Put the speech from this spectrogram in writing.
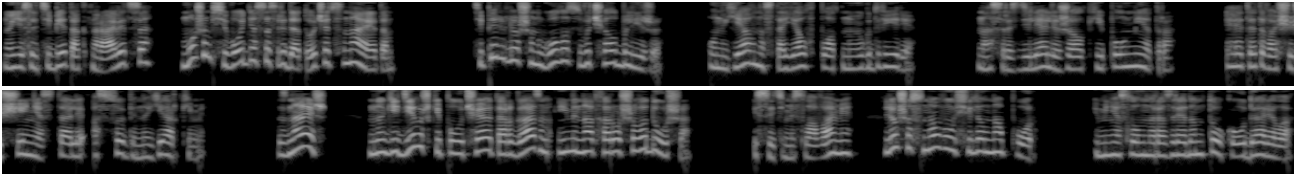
Но если тебе так нравится, можем сегодня сосредоточиться на этом. Теперь Лешин голос звучал ближе. Он явно стоял вплотную к двери. Нас разделяли жалкие полметра, и от этого ощущения стали особенно яркими. Знаешь, многие девушки получают оргазм именно от хорошего душа. И с этими словами Леша снова усилил напор, и меня словно разрядом тока ударило.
